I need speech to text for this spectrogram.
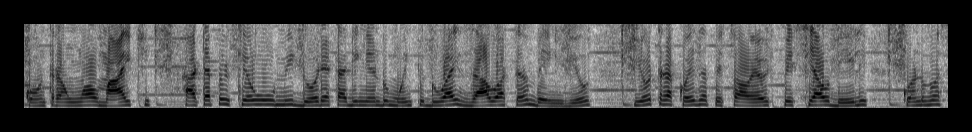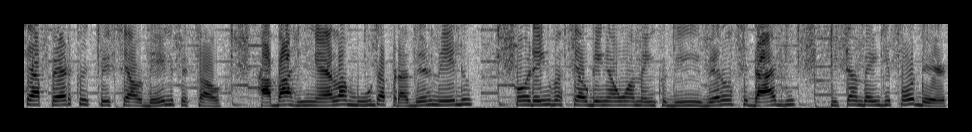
contra um All Might, até porque o Midoriya tá ganhando muito do Aizawa também, viu? E outra coisa, pessoal, é o especial dele. Quando você aperta o especial dele, pessoal, a barrinha ela muda para vermelho porém você ganha um aumento de velocidade e também de poder.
